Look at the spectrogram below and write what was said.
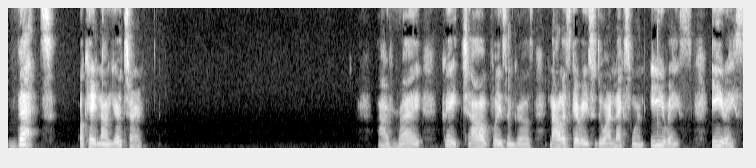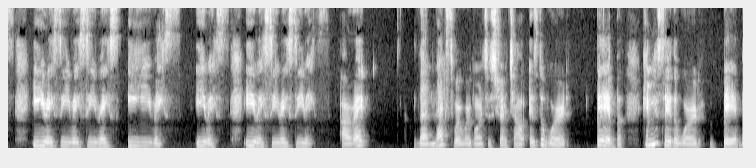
Vet. Okay, now your turn. All right, great job, boys and girls. Now let's get ready to do our next one. Erase, erase, erase, erase, erase, erase, erase, erase, erase, erase. All right, the next word we're going to stretch out is the word bib. Can you say the word bib?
